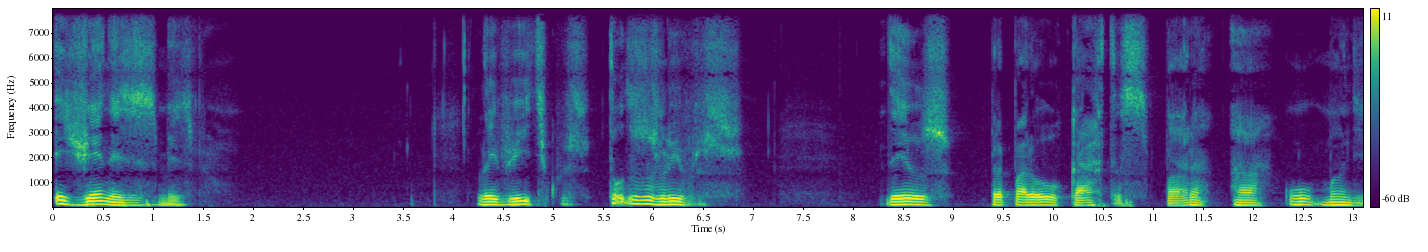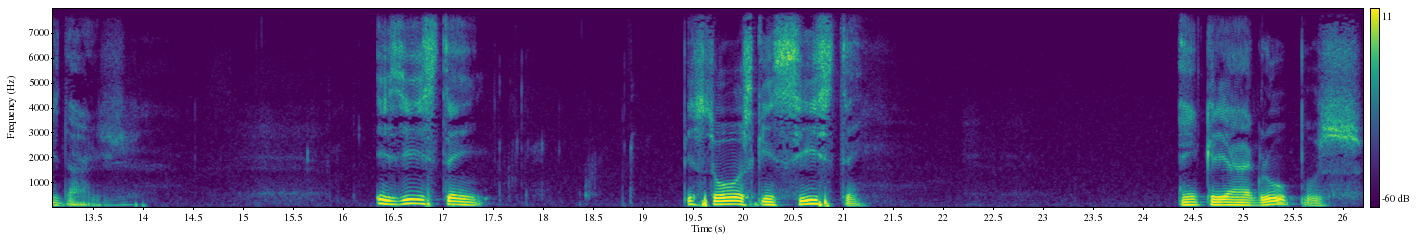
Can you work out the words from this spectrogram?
Gênesis mesmo, Levíticos, todos os livros. Deus preparou cartas para a humanidade. Existem pessoas que insistem em criar grupos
